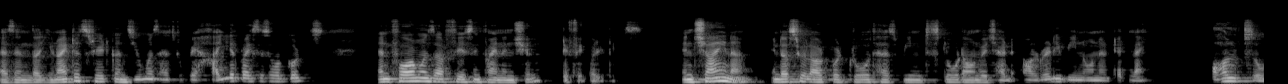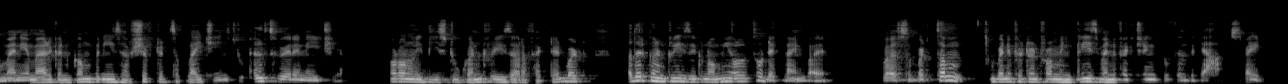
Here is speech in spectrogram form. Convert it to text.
As in the United States, consumers has to pay higher prices for goods, and farmers are facing financial difficulties. In China, industrial output growth has been slowed down, which had already been on a decline. Also, many American companies have shifted supply chains to elsewhere in Asia. Not only these two countries are affected, but other countries' economy also declined by well, so, but some benefited from increased manufacturing to fill the gaps, right?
